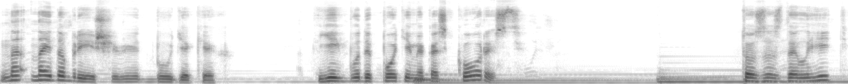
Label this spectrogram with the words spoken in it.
на найдобріші від будь-яких, їй буде потім якась користь, то заздалегідь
